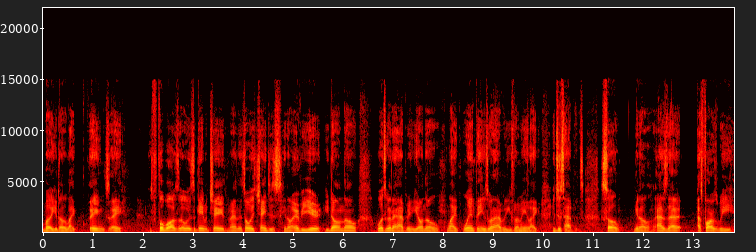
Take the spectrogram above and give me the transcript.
but you know, like things. Hey, football is always a game of change, man. It's always changes, you know, every year. You don't know what's gonna happen. You don't know like when things gonna happen. You feel me? Like it just happens. So you know, as that, as far as we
